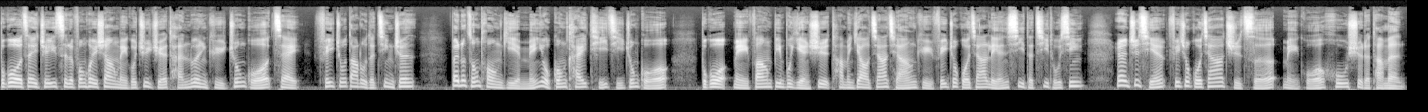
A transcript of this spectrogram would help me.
不过，在这一次的峰会上，美国拒绝谈论与中国在非洲大陆的竞争。拜登总统也没有公开提及中国。不过，美方并不掩饰他们要加强与非洲国家联系的企图心，让之前非洲国家指责美国忽视了他们。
